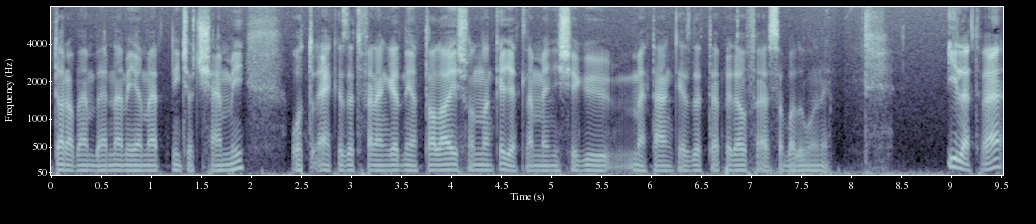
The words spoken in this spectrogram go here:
darab ember nem él, mert nincs ott semmi, ott elkezdett felengedni a talaj, és onnan kegyetlen mennyiségű metán kezdett el például felszabadulni. Illetve...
